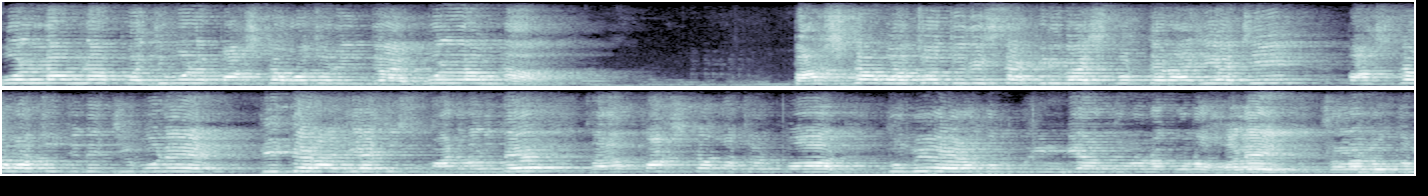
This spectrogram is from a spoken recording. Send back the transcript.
করলাম না, জীবনে পাঁচটা বছর এনজয় করলাম না। পাঁচটা বছর যদি স্যাক্রিফাইস করতে রাজি আছি, পাঁচটা বছর যদি জীবনে দিতে রাজি আছি স্মার্ট ভ্যালুতে তারা পাঁচটা বছর পর তুমিও এরকম ইন্ডিয়ার কোনো না কোনো হলে সারা নতুন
